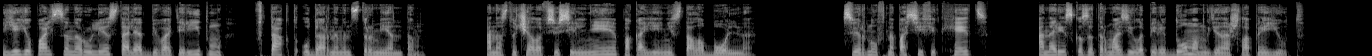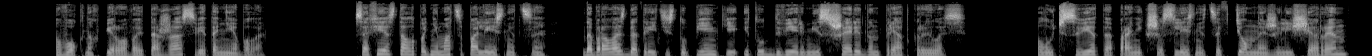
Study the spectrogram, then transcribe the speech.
Ее пальцы на руле стали отбивать ритм в такт ударным инструментом. Она стучала все сильнее, пока ей не стало больно. Свернув на Pacific Heights, она резко затормозила перед домом, где нашла приют. В окнах первого этажа света не было. София стала подниматься по лестнице, добралась до третьей ступеньки, и тут дверь мисс Шеридан приоткрылась. Луч света, проникший с лестницы в темное жилище Рен,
